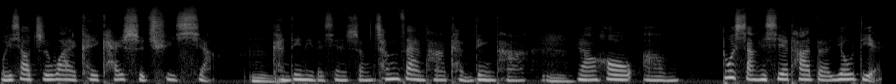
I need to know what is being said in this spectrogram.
微笑之外，可以开始去想。嗯，肯定你的先生，称赞他，肯定他，嗯，然后嗯，多想一些他的优点，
